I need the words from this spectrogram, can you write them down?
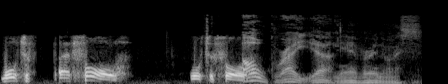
Water uh, fall. Waterfall. Oh, great. Yeah. Yeah, very nice.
